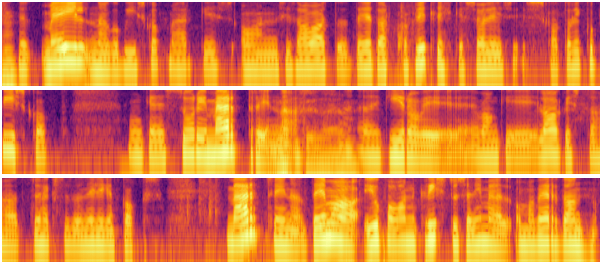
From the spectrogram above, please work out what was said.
-hmm. nüüd meil, nagu piiskop märkis, on siis avatud Eduard Prohlitlich, kes oli siis katoliku piiskop, kes suri märtrina äh, Kirovi vangilaagrist tuhat üheksasada nelikümmend kaks. märtrina tema juba on Kristuse nimel oma verd andnud,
